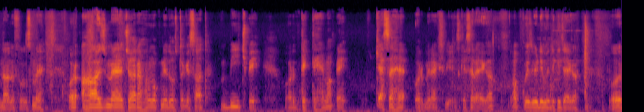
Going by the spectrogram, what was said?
नानो फिल्म्स में। और आज मैं जा रहा हूँ अपने दोस्तों के साथ बीच पे। और देखते हैं वहाँ पे कैसा है और मेरा एक्सपीरियंस कैसा रहेगा आपको इस वीडियो में दिख जाएगा। और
